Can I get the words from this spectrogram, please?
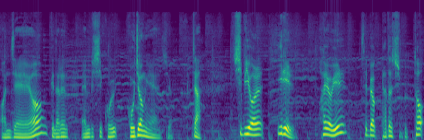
언제예요? 그날은 MBC 고, 고정해야죠. 자, 12월 1일 화요일 새벽 5시부터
